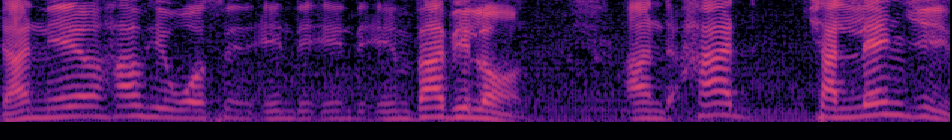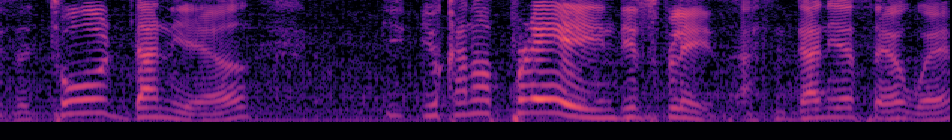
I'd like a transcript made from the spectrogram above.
Daniel, how he was in, in, the, in, the, in Babylon and had challenges. Told Daniel, "You- cannot pray in this place. And Daniel said, Well,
